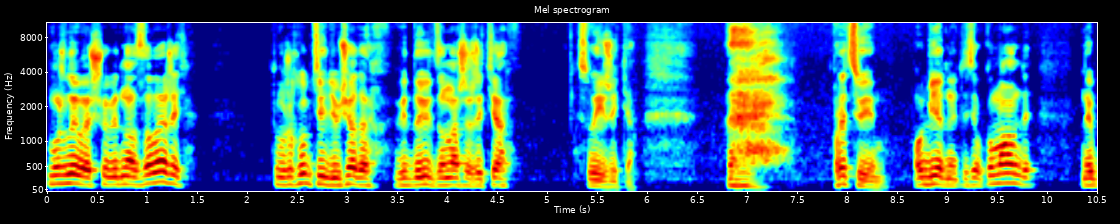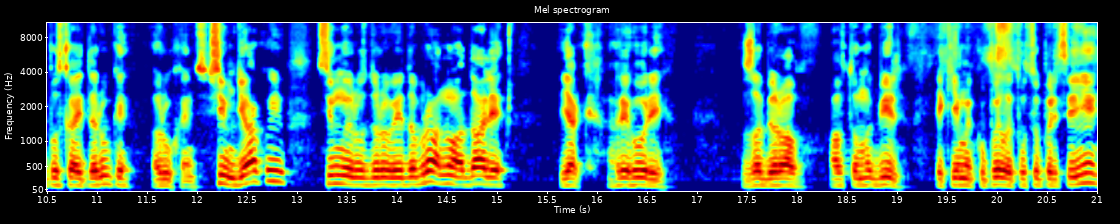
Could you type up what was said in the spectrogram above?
можливе, що від нас залежить, тому що хлопці і дівчата віддають за наше життя свої життя. Працюємо. Об'єднуйтеся в команди, не опускайте руки, рухаємося. Всім дякую, всім миру, здоров'я і добра. Ну а далі, як Григорій забирав автомобіль, який ми купили по суперціні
